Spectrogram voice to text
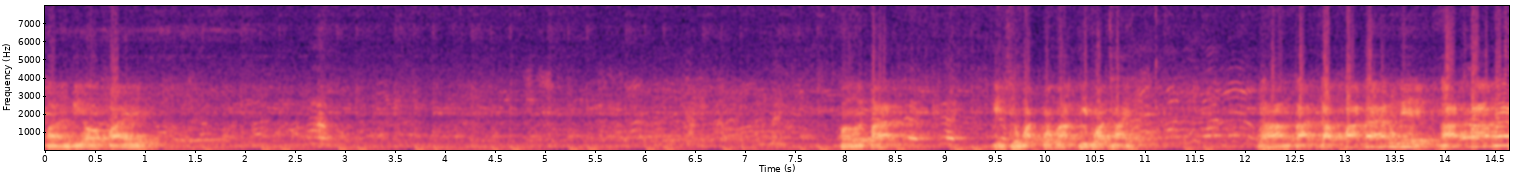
มาตรงนี้ออกไปเปิดมากิชวัตรพงศ์ที่พรชัยอย่างตัดกลับมาได้ฮะตรงนี้งัดมาแม่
